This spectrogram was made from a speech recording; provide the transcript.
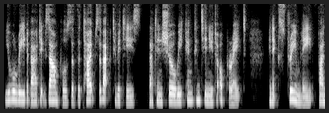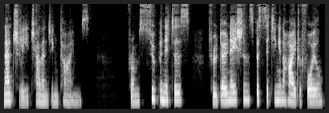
you will read about examples of the types of activities that ensure we can continue to operate in extremely financially challenging times. From super knitters through donations for sitting in a hydrofoil,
